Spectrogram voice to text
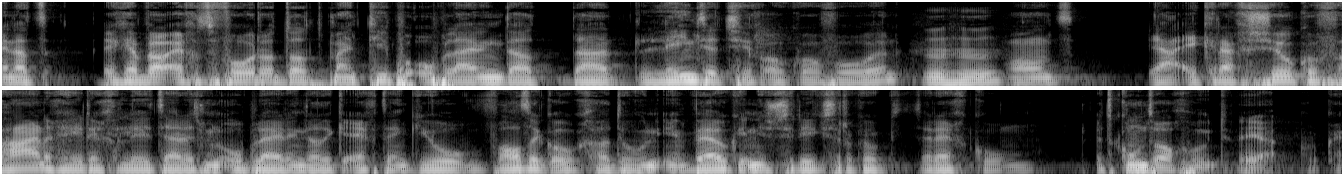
En dat, ik heb wel echt het voordeel dat mijn type opleiding... Dat, daar leent het zich ook wel voor. Mhm. Want ja, ik krijg zulke vaardigheden geleerd tijdens mijn opleiding dat ik echt denk, joh, wat ik ook ga doen, in welke industrie ik straks ook terecht kom, het komt wel goed. Ja, oké.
